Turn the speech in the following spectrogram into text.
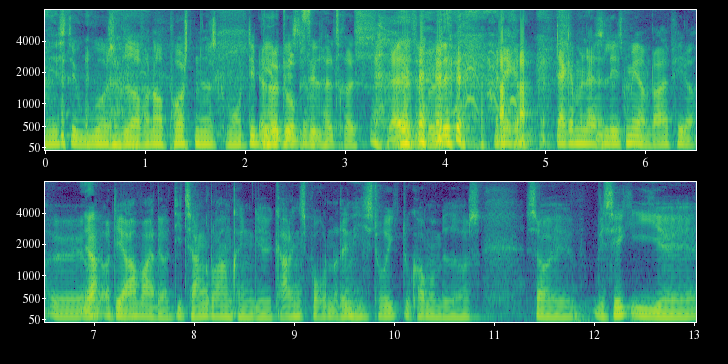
næste uge og så videre, og hvornår posten ellers kommer over. Det bliver Jeg hørte, du har bestilt 50. ja, ja, selvfølgelig. Men der kan, der kan man altså læse mere om dig, Peter, øh, ja. og, det arbejde og de tanker, du har omkring øh, kartingsporten og den historik, du kommer med også. Så øh, hvis ikke I øh,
